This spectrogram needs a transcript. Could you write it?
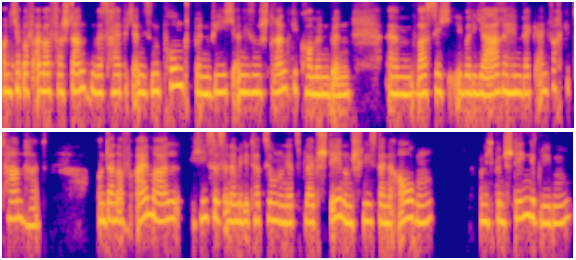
Und ich habe auf einmal verstanden, weshalb ich an diesem Punkt bin, wie ich an diesen Strand gekommen bin, ähm, was sich über die Jahre hinweg einfach getan hat. Und dann auf einmal hieß es in der Meditation, und jetzt bleib stehen und schließ deine Augen. Und ich bin stehen geblieben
